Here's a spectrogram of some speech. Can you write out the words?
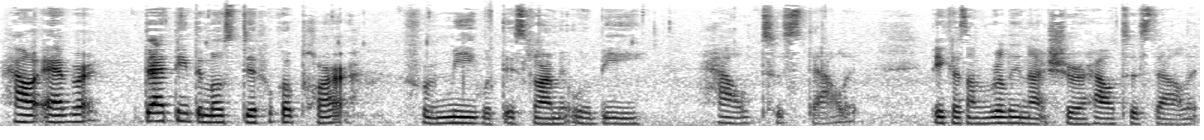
However, I think the most difficult part for me with this garment will be how to style it because I'm really not sure how to style it.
